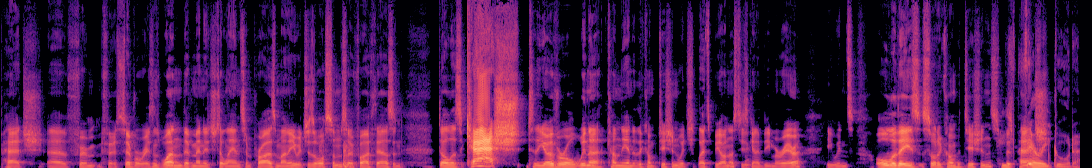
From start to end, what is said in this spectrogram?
patch uh, for for several reasons. One, they've managed to land some prize money, which is awesome. So five thousand dollars cash to the overall winner come the end of the competition. Which, let's be honest, is going to be Moreira. He wins all of these sort of competitions. He's but Patch, very good.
